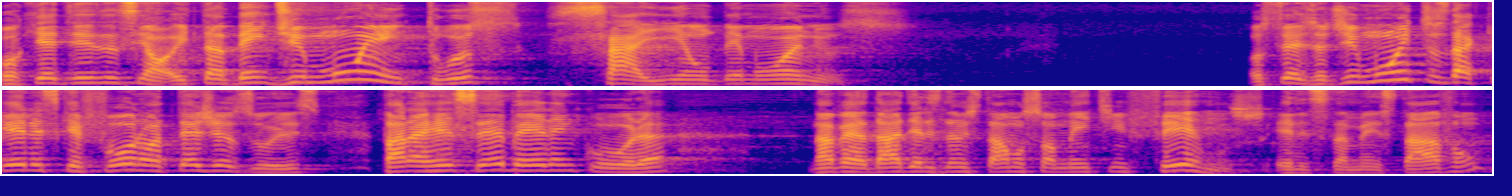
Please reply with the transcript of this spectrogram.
Porque diz assim, ó, e também de muitos saíam demônios. Ou seja, de muitos daqueles que foram até Jesus para receberem cura, na verdade eles não estavam somente enfermos, eles também estavam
